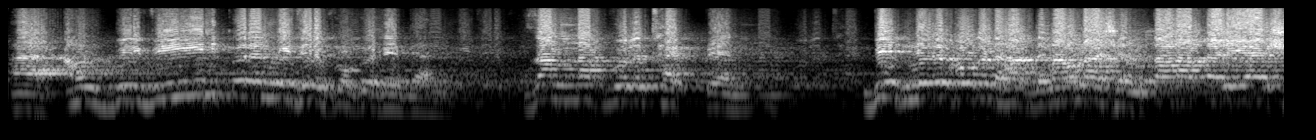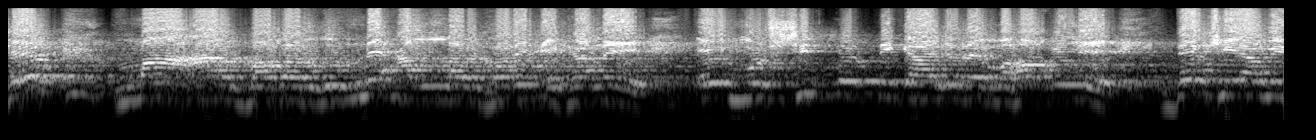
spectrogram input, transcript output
হ্যাঁ এখন বিড়বিড় করে নিজের পকেটে দেন। জান্নাত বলে থাকতেন বি- নিজের পকেটে হাত দেন। আসেন, তাড়াতাড়ি আসেন। মা আর বাবার জন্য আল্লাহর ঘরে এখানে এই মসজিদ কর্তৃক আয়োজনে মাহফিলে দেখি আমি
